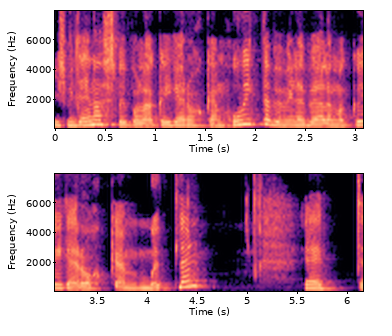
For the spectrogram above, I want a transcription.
mis mind ennast võib-olla kõige rohkem huvitab ja mille peale ma kõige rohkem mõtlen. et,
